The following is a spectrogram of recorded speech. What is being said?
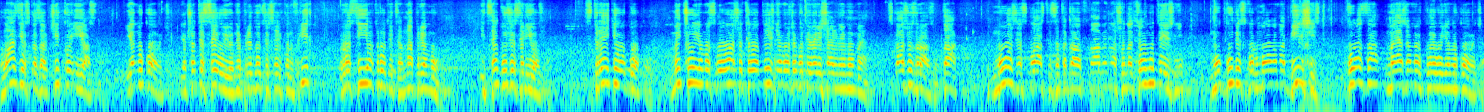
Глазєв сказав чітко і ясно. Янукович, якщо ти силою не придуться цей конфлікт, Росія втрутиться напряму. І це дуже серйозно. З третього боку, ми чуємо слова, що цього тижня може бути вирішальний момент. Скажу зразу, так, може скластися така обставина, що на цьому тижні ну, буде сформована більшість поза межами впливу Януковича.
